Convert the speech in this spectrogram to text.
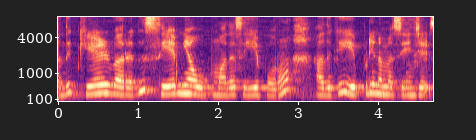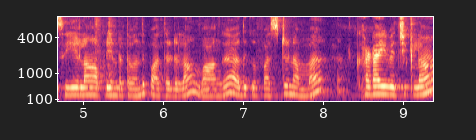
வந்து கேழ்வரகு சேமியா உப்புமா தான் செய்ய போகிறோம் அதுக்கு எப்படி நம்ம செஞ்சு செய்யலாம் அப்படின்றத வந்து பார்த்துடலாம். வாங்க அதுக்கு ஃபஸ்ட்டு நம்ம கடாய் வச்சுக்கலாம்.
